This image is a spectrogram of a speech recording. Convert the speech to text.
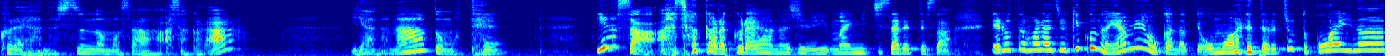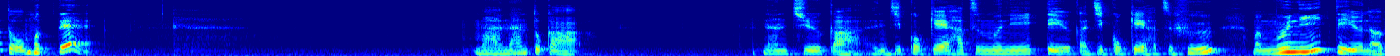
暗い話すんのもさ、朝から？嫌だなと思って。いやさ、朝から暗い話毎日されてさ、エロ玉ラジオ聞くのやめようかなって思われたらちょっと怖いなと思って、まあなんとかなんちゅうか、自己啓発無二っていうか、自己啓発風まあ、無二っていうのは、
